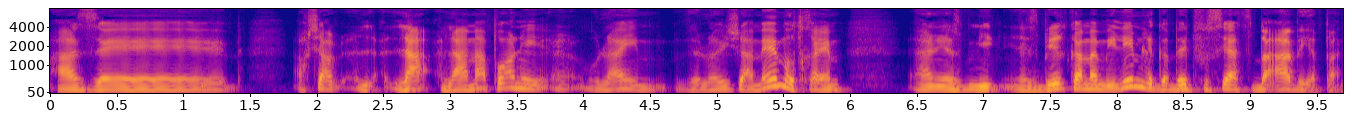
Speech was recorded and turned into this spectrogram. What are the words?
אז אה, עכשיו, ל- למה? פה אני, אולי אם זה לא ישעמם אתכם, אני אסב- אסביר כמה מילים לגבי דפוסי הצבעה ביפן,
